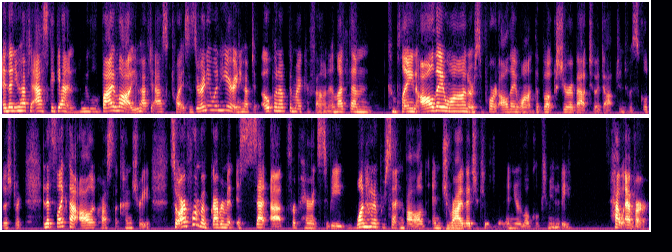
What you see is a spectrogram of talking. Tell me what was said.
and then you have to ask again. You, by law, you have to ask twice. Is there anyone here? And you have to open up the microphone and let them complain all they want or support all they want the books you're about to adopt into a school district. And it's like that all across the country. So our form of government is set up for parents to be 100% involved and mm-hmm. drive education in your local community. However,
